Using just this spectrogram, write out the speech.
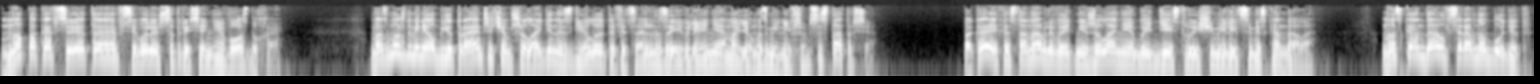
Но пока все это всего лишь сотрясение воздуха. Возможно, меня убьют раньше, чем Шелагины сделают официальное заявление о моем изменившемся статусе. Пока их останавливает нежелание быть действующими лицами скандала. Но скандал все равно будет,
